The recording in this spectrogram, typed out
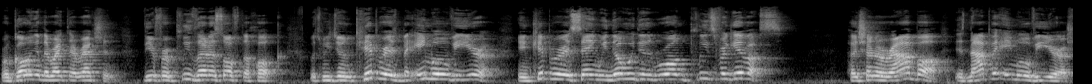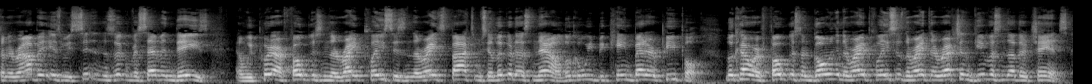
We're going in the right direction. Therefore, please let us off the hook. Which means Yom Kippur is Be'emo V'yira. Yom Kippur is saying, we know we did wrong, please forgive us. Hoshana Rabbah is not Be'em over year. Hoshana Rabbah is we sit in the sukkah for seven days and we put our focus in the right places, in the right spots, and we say, look at us now. Look how we became better people. Look how we're focused on going in the right places, the right direction. Give us another chance.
